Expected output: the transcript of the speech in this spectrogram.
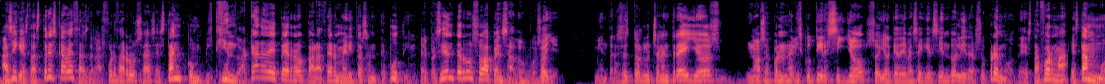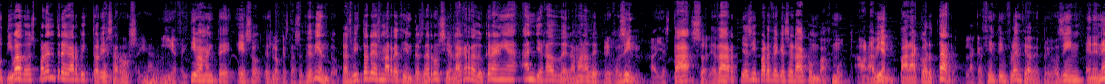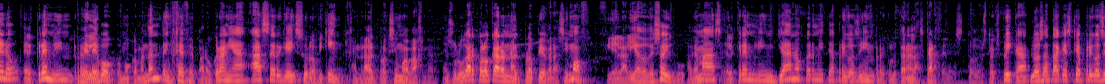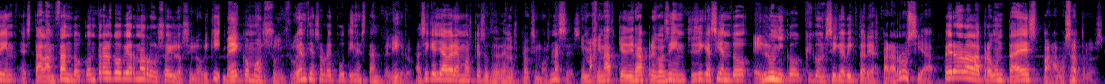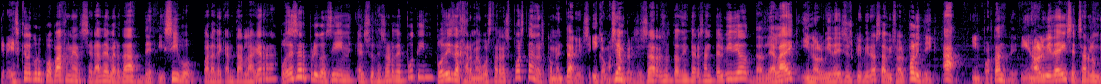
Así que estas tres cabezas de las fuerzas rusas están compitiendo a cara de perro para hacer méritos ante Putin. El presidente ruso ha pensado, pues oye, mientras estos luchan entre ellos, no se ponen a discutir si yo soy el que debe seguir siendo el líder supremo. De esta forma, están motivados para entregar victorias a Rusia. Y efectivamente, eso es lo que está sucediendo. Las victorias más recientes de Rusia en la guerra de Ucrania han llegado de la mano de Prigozhin. Ahí está Soledar, y así parece que será con Bakhmut. Ahora bien, para cortar la creciente influencia de Prigozhin, en enero el Kremlin relevó como comandante en jefe para Ucrania a Sergei Surovikin, general próximo a Wagner. En su lugar colocaron al propio Grasimov, fiel aliado de Shoigu. Además, el Kremlin ya no permite a Prigozhin reclutar en las cárceles. Todo esto explica los ataques que Prigozhin está lanzando contra el gobierno ruso y los siloviki. Ve cómo su influencia sobre Putin está en peligro. Así que ya veremos qué sucede en los próximos meses. Imaginad qué dirá Prigozhin si sigue siendo el único que consigue victorias para Rusia. Pero ahora la pregunta es para vosotros. ¿Creéis que el grupo Wagner será de verdad decisivo para decantar la guerra? ¿Puede ser Prigozhin el sucesor de Putin? Podéis dejarme vuestra respuesta en los comentarios. Y como siempre, si os ha resultado interesante el vídeo, dadle a like y no olvidéis suscribiros a VisualPolitik. Ah, importante. Y no olvidéis echarle un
